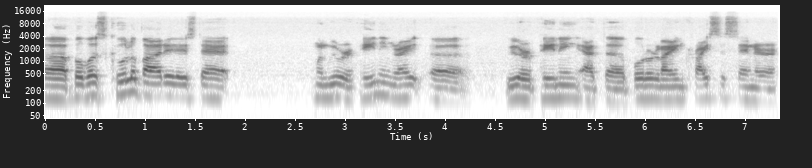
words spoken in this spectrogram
Uh, but what's cool about it is that when we were painting, right, uh, we were painting at the Borderline Crisis Center.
